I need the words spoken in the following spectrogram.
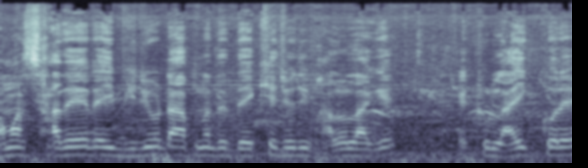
আমার ছাদের এই ভিডিওটা আপনাদের দেখে যদি ভালো লাগে, একটু লাইক করে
